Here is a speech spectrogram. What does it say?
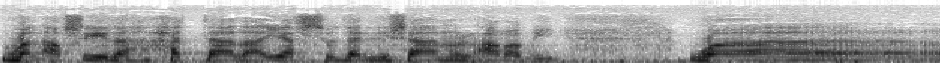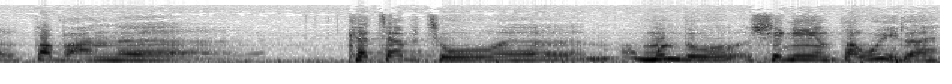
والأصيلة حتى لا يفسد اللسان العربي. وطبعا آه، كتبت آه، منذ سنين طويلة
